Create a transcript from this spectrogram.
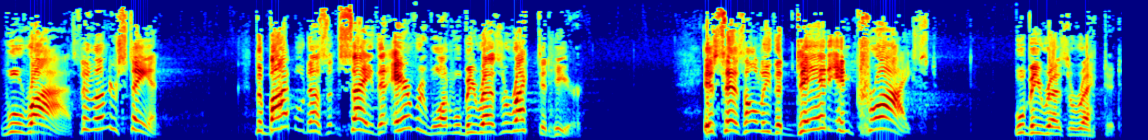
will rise. Now understand, the Bible doesn't say that everyone will be resurrected here. It says only the dead in Christ will be resurrected.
